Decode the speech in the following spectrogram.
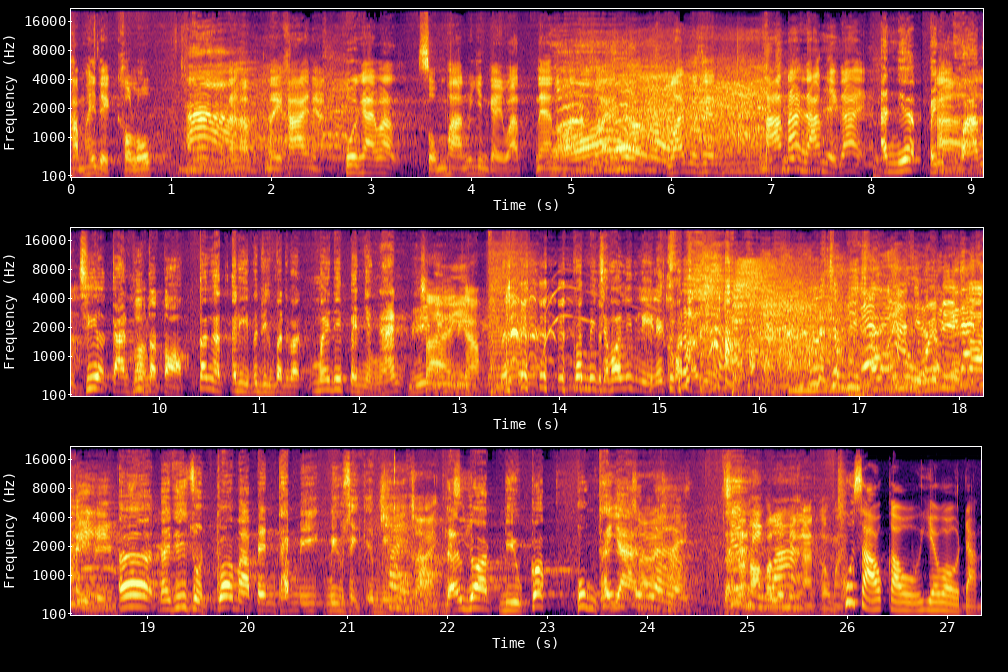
ทำให้เด็กเคารพอ่า นะครับในค่ายเนี่ยพูดง่ายว่า สมพานไม่กินไก่วัดแน่นอนร้อยเปอร์เซ็นต์ถามได้ถามเด็กได้ อันเนี้ยเป็นอ่า ความเชื่อการพูดต่อตอบตั้งแต่อดีตมาถึงปัจจุบันไม่ได้เป็นอย่างนั้น ใช่ครับไม่เป็นก็มีเฉพาะลิบลีและคอร์ดเราเนี่ยแล้วจะมีใครมาอยู่ไหมพี่ไม่ได้สิเออ ในที่สุดก็มาเป็นทำมิวสิกเอ็มวีใช่ใช่แล้วยอดวิวก็พุ่งทะยานใช่ครับแล้วก็น้องก็เริ่มมีงานเข้ามาผู้สาวเก่าเยาวาดัง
